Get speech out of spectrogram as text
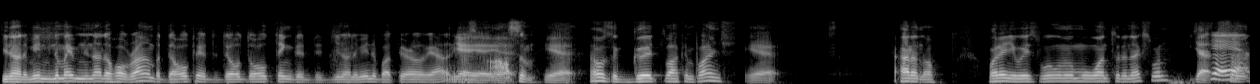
You know what i mean No, maybe not the whole round but the whole pa- the whole, the whole thing that that- you know what i mean about parallel reality Yeah, was yeah, yeah. awesome Yeah, that was a good fucking punch yeah, i don't know but anyways we'll we'll move on to the next one yeah. Yeah, so, yeah,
